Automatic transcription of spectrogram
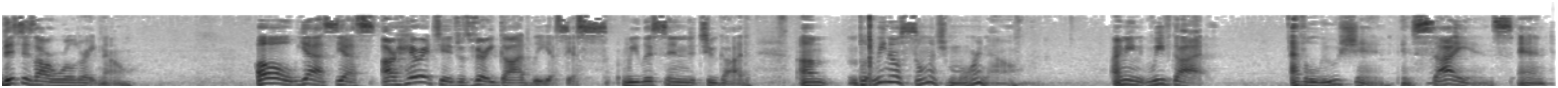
This is our world right now. Oh, yes, yes. Our heritage was very godly. Yes, yes. We listened to God. Um, but we know so much more now. I mean, we've got evolution and science and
